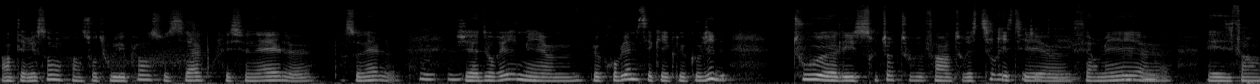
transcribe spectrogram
intéressant, enfin, sur tous les plans, social, professionnel, euh, personnel. Mm, mm. J'ai adoré, mais le problème, c'est qu'avec le Covid, toutes les structures enfin, touristiques étaient, fermées. Mm, et enfin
